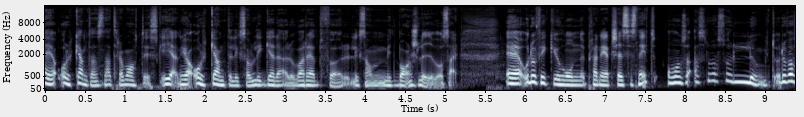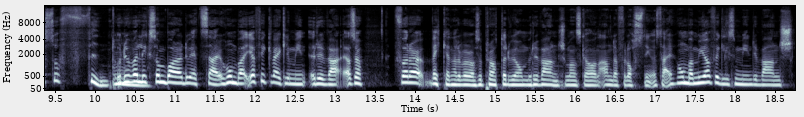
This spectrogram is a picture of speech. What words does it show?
"Nej, jag orkar inte en sån här traumatisk igen. Jag orkar inte liksom ligga där och vara rädd för liksom mitt barns liv och så. Eh, och då fick ju hon planerat kejsarsnitt och hon sa alltså det var så lugnt och det var så fint och det var liksom bara du vet så här, hon bara jag fick verkligen min revansch, alltså förra veckan eller vad det var så pratade vi om revansch, man ska ha en andra förlossning och så här. Hon bara men jag fick liksom min revansch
